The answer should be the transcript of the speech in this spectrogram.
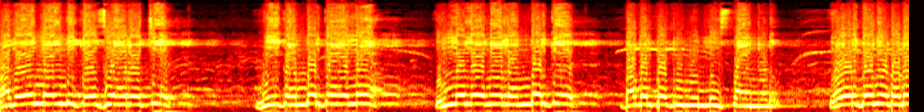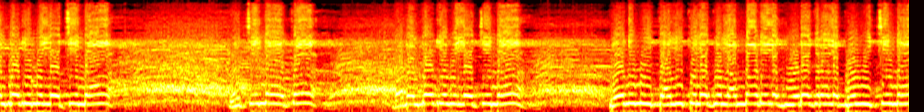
పదేళ్ళైంది అయింది కేసీఆర్ వచ్చి మీకందరికీ ఆయన ఇల్లు లేని వాళ్ళందరికీ డబుల్ బెడ్రూమ్ ఇల్లు ఇస్తా అన్నాడు. ఎవరికైనా డబుల్ బెడ్రూమ్ ఇల్లు వచ్చిందా? వచ్చిందా అక్క? డబుల్ బెడ్రూమ్ ఇల్లు వచ్చిందా? పోనీ మీ దళితులకు లంబాడీలకు మూడు ఎకరాల భూమి ఇచ్చిందా?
